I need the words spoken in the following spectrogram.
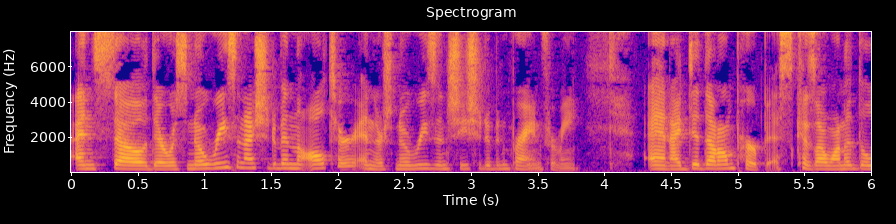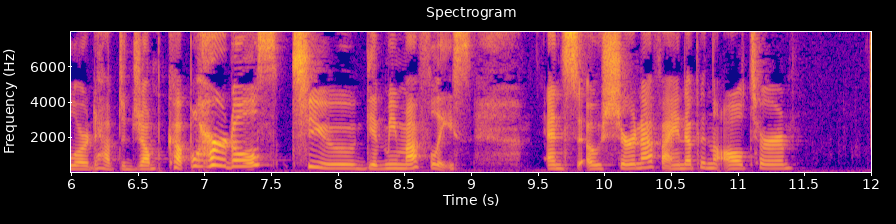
And so there was no reason I should have been the altar, and there's no reason she should have been praying for me. And I did that on purpose because I wanted the Lord to have to jump a couple hurdles to give me my fleece. And so, sure enough, I end up in the altar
